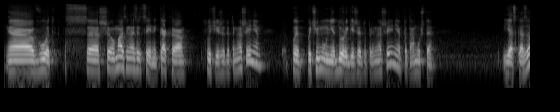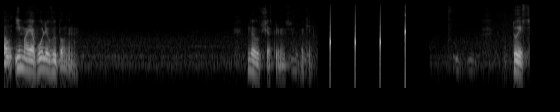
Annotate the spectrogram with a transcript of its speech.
А, вот, с Шеомаз Назерцейны, как а, в случае с жертвоприношением, почему мне дороги жертвоприношения, потому что я сказал, и моя воля выполнена. Да, лучше сейчас прервемся. Окей. То есть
